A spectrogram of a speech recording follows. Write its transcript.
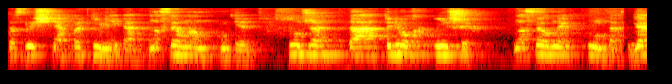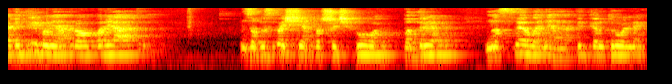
та знищення противника в населеному пункті Суджа та трьох інших населених пунктах для підтримання правопорядку, забезпечення першочергових потреб населення на підконтрольних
